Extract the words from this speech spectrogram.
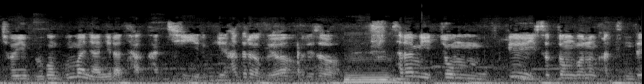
저희 물건뿐만이 아니라 다 같이 이렇게 하더라고요. 그래서 음, 사람이 좀 꽤 있었던 거는 같은데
